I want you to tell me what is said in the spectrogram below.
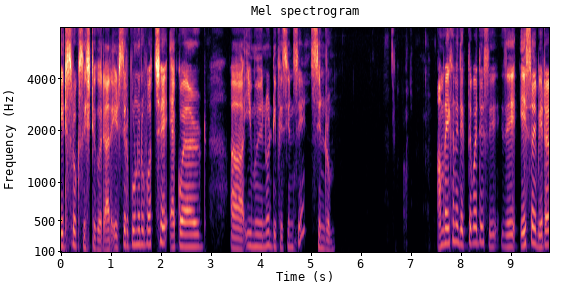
এইডস রোগ সৃষ্টি করে। আর এইডস এর পূর্ণরূপ হচ্ছে অ্যাকোয়ার্ড ইমিউনো ডেফিসিয়েন্সি সিনড্রোম। আমরা এখানে দেখতে পাইতেছি যে এইচআইভি এটা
